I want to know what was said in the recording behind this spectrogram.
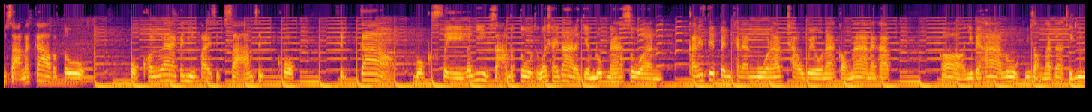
23นัด9ประตู 6 คนแรกก็ยิงไป 13 16 19 บวก4 ก็ 23 ประตู ถือว่าใช้ได้เลยเกมลุกนะ ส่วนคาริสติเป็นแคลนมูนะครับ ชาวเวลนะกองหน้านะครับ ก็ยิงไป 5 ลูกยิง2นัดนะถือยิง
